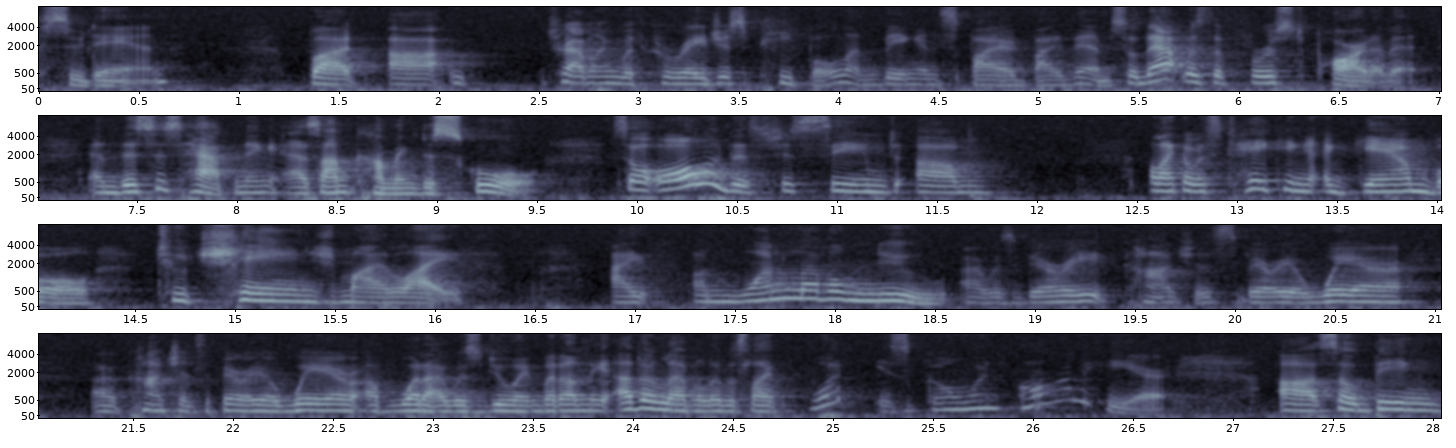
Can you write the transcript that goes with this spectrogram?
Sudan, but uh, traveling with courageous people and being inspired by them. So that was the first part of it. And this is happening as I'm coming to school. So all of this just seemed um, like I was taking a gamble to change my life. I, on one level, knew I was very conscious, very aware, uh, conscious, very aware of what I was doing. But on the other level, it was like, what is going on here? Uh, so being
